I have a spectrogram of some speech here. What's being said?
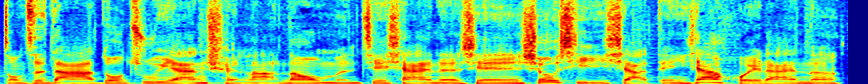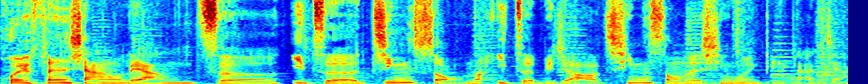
总之，大家多注意安全啦。那我们接下来呢，先休息一下，等一下回来呢，会分享两则，一则惊悚，那一则比较轻松的新闻给大家。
